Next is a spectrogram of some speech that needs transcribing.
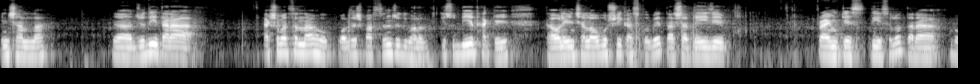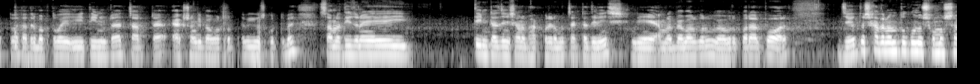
ইনশাল্লাহ যদি তারা একশো পার্সেন্ট না হোক, পঞ্চাশ পার্সেন্ট যদি ভালো কিছু দিয়ে থাকে, তাহলে ইনশাল্লাহ অবশ্যই কাজ করবে। তার সাথে এই যে প্রাইম টেস্ট দিয়েছিল, তারা বক্তব্য, তাদের বক্তব্য এই তিনটা, চারটা একসঙ্গে ব্যবহার করতে হবে ইউজ করতে হবে। সো আমরা তিনজনে এই তিনটা জিনিস আমরা ভাগ করে নেব, চারটা জিনিস নিয়ে আমরা ব্যবহার করব। ব্যবহার করার পর, যেহেতু সাধারণত কোনো সমস্যা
